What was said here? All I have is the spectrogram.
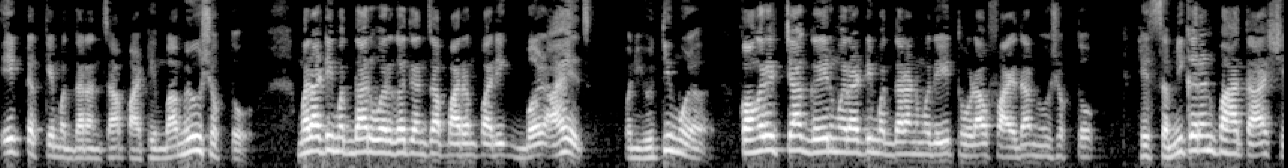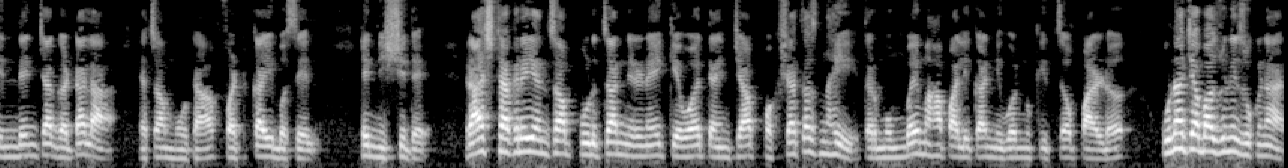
एक टक्के मतदारांचा पाठिंबा मिळू शकतो. मराठी मतदार वर्ग त्यांचा पारंपरिक बळ आहेच पण युतीमुळं काँग्रेसच्या गैरमराठी मतदारांमध्ये थोडा फायदा मिळू शकतो. हे समीकरण पाहता शिंदेच्या गटाला याचा मोठा फटकाही बसेल हे निश्चित आहे. राज ठाकरे यांचा पुढचा निर्णय केवळ त्यांच्या पक्षाचाच नाही तर मुंबई महापालिका निवडणुकीचं पारडं कुणाच्या बाजूने झुकणार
